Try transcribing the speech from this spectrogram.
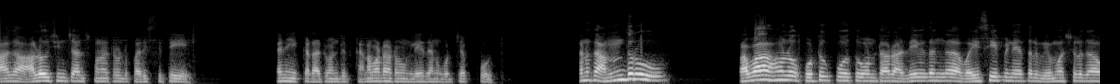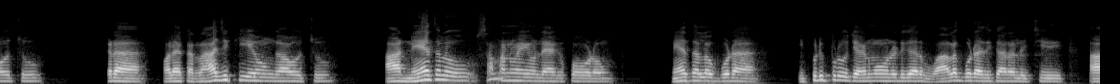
బాగా ఆలోచించాల్సుకున్నటువంటి పరిస్థితి. కానీ ఇక్కడ అటువంటిది కనబడటం లేదని కూడా చెప్పుకోవచ్చు. కనుక అందరూ ప్రవాహంలో కొట్టుకుపోతూ ఉంటారు. అదేవిధంగా వైసీపీ నేతల విమర్శలు కావచ్చు ఇక్కడ వాళ్ళ యొక్క రాజకీయం కావచ్చు ఆ నేతలు సమన్వయం లేకపోవడం నేతలకు కూడా ఇప్పుడిప్పుడు జగన్మోహన్ రెడ్డి గారు వాళ్ళకు కూడా అధికారాలు ఇచ్చి ఆ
